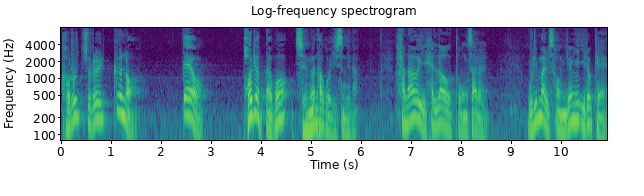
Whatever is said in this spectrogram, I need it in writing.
거룻줄을 끊어 떼어 버렸다고 증언하고 있습니다. 하나의 헬라어 동사를 우리말 성경이 이렇게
